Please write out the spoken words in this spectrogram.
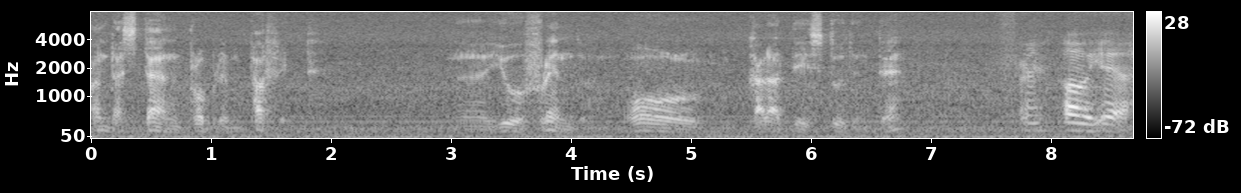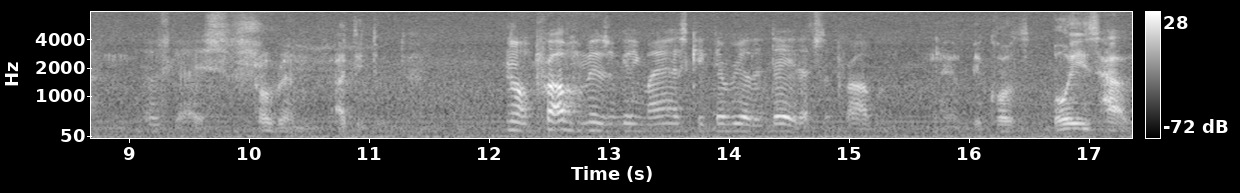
understand problem perfect. Uh, your friend, all karate student, eh? Friend? Oh, yeah. Those guys. Problem attitude. No, problem is I'm getting my ass kicked every other day. That's the problem. Uh, because boys have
